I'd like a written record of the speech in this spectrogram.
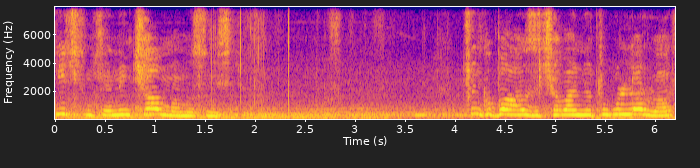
hiç kimsenin çalmamasını istiyorum. Bazı çalan youtuberlar var.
